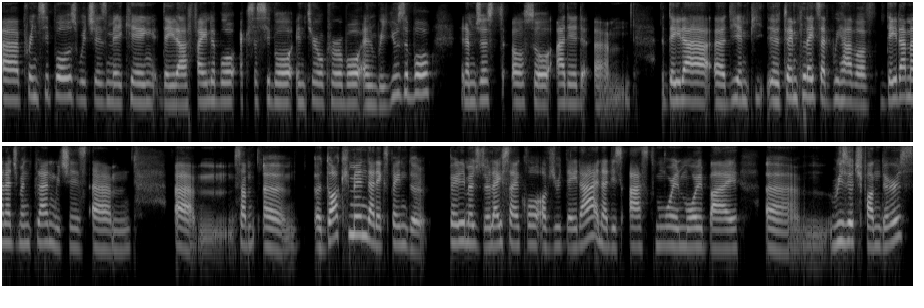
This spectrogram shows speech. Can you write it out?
uh, principles, which is making data findable, accessible, interoperable, and reusable. And I'm just also added um, data uh, DMP uh, templates that we have of data management plan, which is um, um, some um, a document that explains the very much the life cycle of your data and that is asked more and more by um, research funders,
